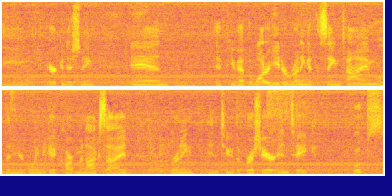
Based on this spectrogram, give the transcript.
the air conditioning. And if you have the water heater running at the same time, well, then you're going to get carbon monoxide running into the fresh air intake. Whoops.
